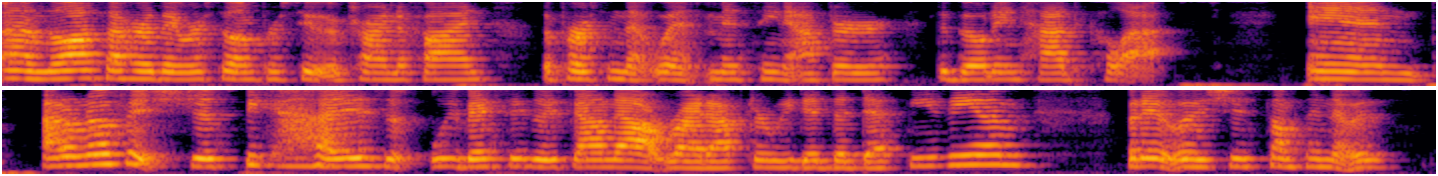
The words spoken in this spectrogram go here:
um, the last I heard, they were still in pursuit of trying to find the person that went missing after the building had collapsed. And I don't know if it's just because we basically found out right after we did the Death Museum, but it was just something that was.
